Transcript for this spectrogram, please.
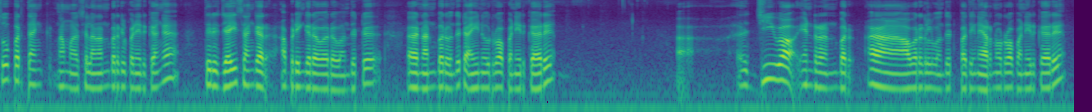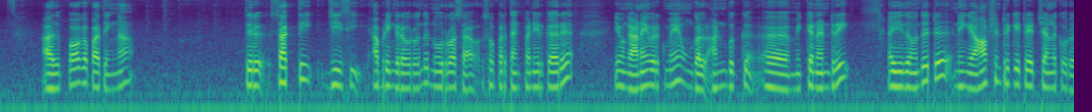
சூப்பர் தேங்க் நம்ம சில நண்பர்கள் பண்ணியிருக்காங்க. திரு ஜெய்சங்கர் அப்படிங்கிறவர் வந்துட்டு நண்பர் வந்துட்டு ஐநூறுரூவா பண்ணியிருக்காரு. ஜீவா என்ற நண்பர் அவர்கள் வந்துட்டு பார்த்திங்கன்னா இரநூறுவா பண்ணியிருக்காரு. அது போக பார்த்திங்கன்னா திரு சக்தி ஜிசி அப்படிங்கிறவர் வந்து நூறுரூவா சூப்பர் தேங்க் பண்ணியிருக்காரு. இவங்க அனைவருக்குமே உங்கள் அன்புக்கு மிக்க நன்றி. இது வந்துட்டு நீங்கள் ஆப்ஷன் ட்ரிக்கி ட்ரேட் சேனலுக்கு ஒரு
